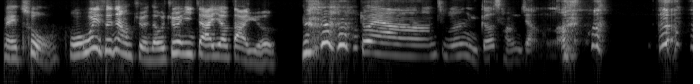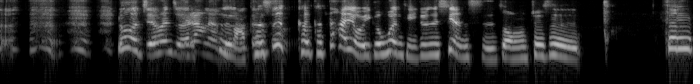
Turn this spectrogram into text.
没错，我我也是这样觉得。我觉得一加一要大于二。对啊，这不是你哥常讲的吗？如果结婚只会让两个可是可可是还有一个问题，就是现实中就是真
